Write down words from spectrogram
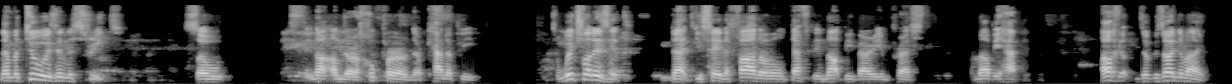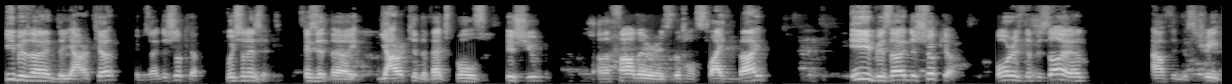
Number two is in the street. So, not under a chuppah, under a canopy. So which one is it? that you say the father will definitely not be very impressed, will not be happy. Which one is it? Is it the yarka, the vegetables issue, and the father is a little slighted by? The shukka, or is the bizayon out in the street?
